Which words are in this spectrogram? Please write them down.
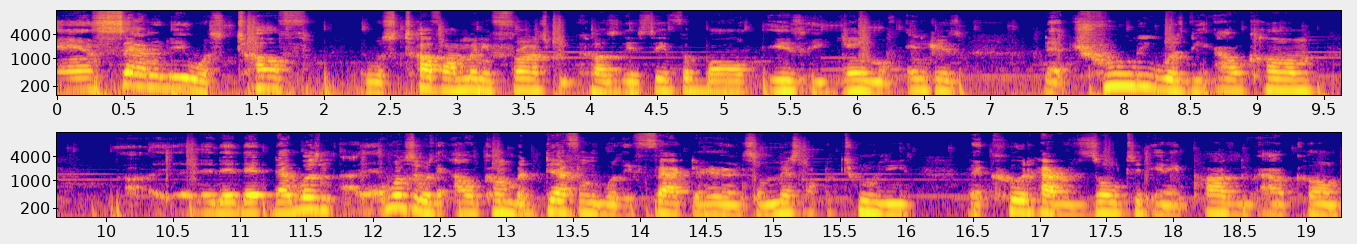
And Saturday was tough. It was tough on many fronts because they say football is a game of inches that truly was the outcome. That, that, wasn't, I wouldn't say it was the outcome, but definitely was a factor here in some missed opportunities that could have resulted in a positive outcome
